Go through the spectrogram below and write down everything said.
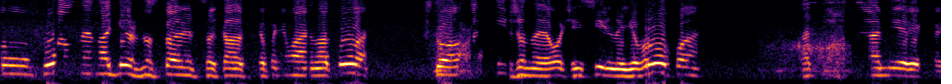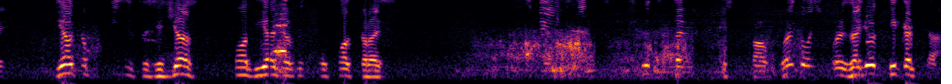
Ну, главная надежда ставится, как я понимаю, на то, что обиженная очень сильно Европа, обиженная Америкой, якобы видится сейчас под ядерный колпак России. Этого не произойдет никогда.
